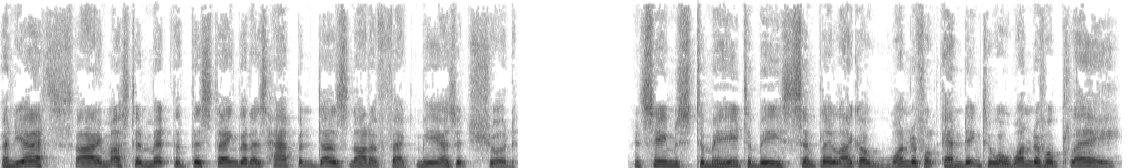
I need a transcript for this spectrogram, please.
And yet I must admit that this thing that has happened does not affect me as it should. It seems to me to be simply like a wonderful ending to a wonderful play.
